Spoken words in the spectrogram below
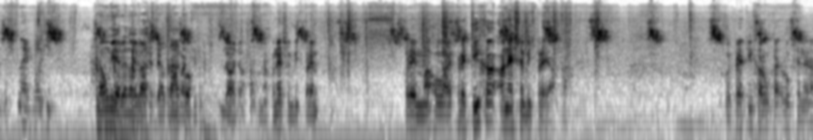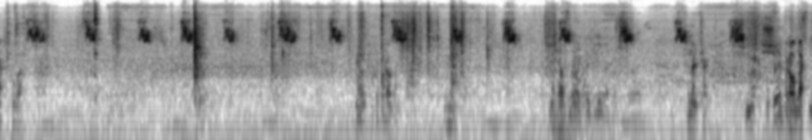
između najboljih. Na umjerenoj vatri, jel tako? Da, da, onako ne smije biti pre, prema, ovaj, pretiha, a ne smije biti prejaka. Ako je pretiha, luka, luk se ne raskuva. Evo ćete probati. Smrčak. Hoćete probati?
